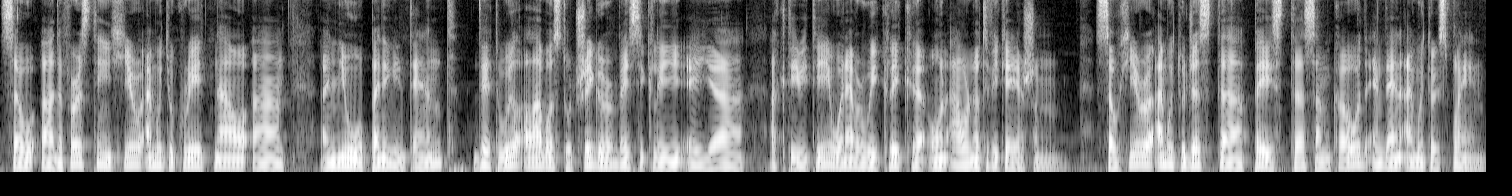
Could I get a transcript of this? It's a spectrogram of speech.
So uh, the first thing here, I'm going to create now uh, a new pending intent that will allow us to trigger basically a uh, activity whenever we click uh, on our notification. So here I'm going to just uh, paste uh, some code and then I'm going to explain.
